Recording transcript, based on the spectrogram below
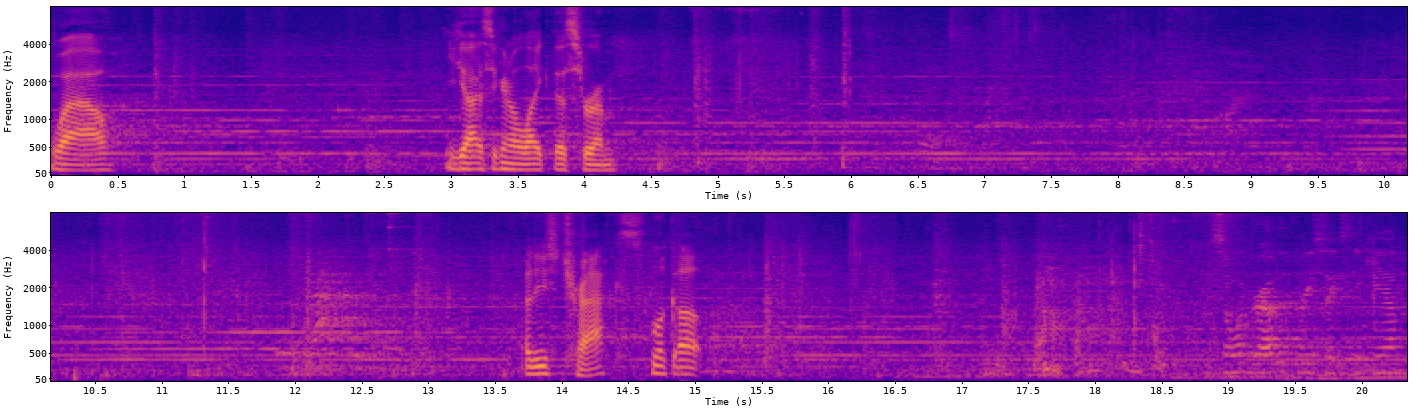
Wow. You guys are gonna like this room. Are these tracks? Look up. Someone grab the 360 cam.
